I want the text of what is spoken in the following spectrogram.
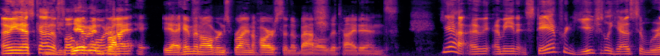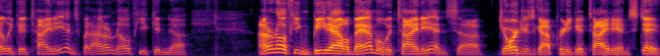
I mean, that's kind of him and Bryan. Yeah, him and Auburn's Bryan Harsin, a battle of the tight ends. Yeah, I mean, I mean, Stanford usually has some really good tight ends, but I don't know if you can. Uh, I don't know if you can beat Alabama with tight ends. Uh, Georgia's got pretty good tight ends too.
